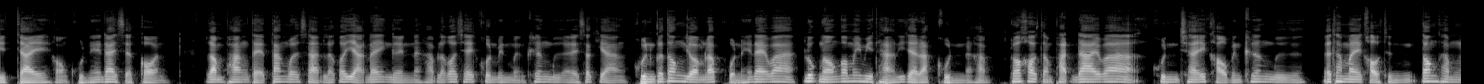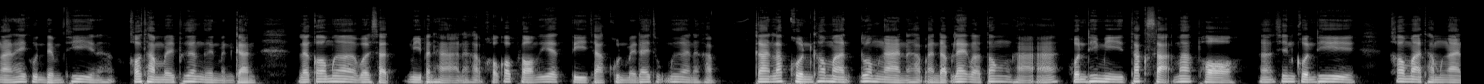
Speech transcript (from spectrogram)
จิตใจของคุณให้ได้เสียก่อน ลำพังแต่ตั้งบริษัทแล้วก็อยากได้เงินนะครับแล้วก็ใช้คนเป็นเหมือนเครื่องมืออะไรสักอย่าง คุณก็ต้องยอมรับผลให้ได้ว่า ลูกน้องก็ไม่มีทางที่จะรักคุณนะครับเพราะเขาสัมผัสได้ว่าคุณใช้เขาเป็นเครื่องมือ แล้วทำไมเขาถึงต้องทำงานให้คุณเต็มที่นะครับเขาทำไปเพื่อเงินเหมือนกัน แล้วก็เมื่อบริษัทมีปัญหานะครับเขาก็พร้อมที่จะตีจากคุณไปได้ทุกเมื่อนะครับการรับคนเข้ามาร่วมงานนะครับ อันดับแรกเราต้องหาคนที่มีทักษะมากพอนะเช่นคนที่ เข้ามาทำงาน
